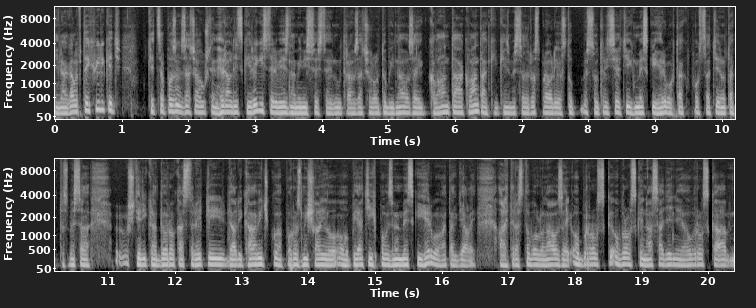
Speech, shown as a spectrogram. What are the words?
inak. Ale v tej chvíli, keď keď sa pozriem, začal už ten heraldický register viesť na ministerstve vnútra, začalo to byť naozaj kvanta a kvanta. Keď sme sa rozprávali o 100, 130 mestských herboch, tak v podstate, no takto sme sa 4 krát do roka stretli, dali kávičku a porozmýšľali o, o 5, povedzme, mestských herboch a tak ďalej. Ale teraz to bolo naozaj obrovské, obrovské nasadenie a obrovská,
